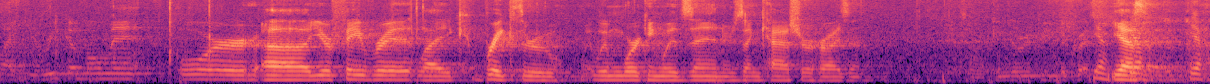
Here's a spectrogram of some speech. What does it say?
like eureka moment or uh, your favorite like breakthrough when working with Zen or Zencash or Horizen? Can you repeat the question? Yeah. Yes. Yeah. yeah.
